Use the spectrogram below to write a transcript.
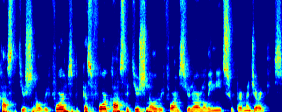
constitutional reforms because for constitutional reforms you normally need supermajorities.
